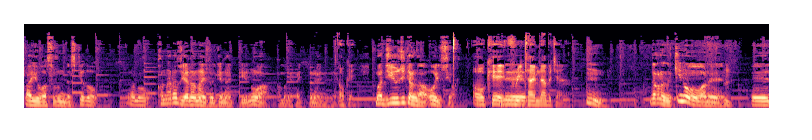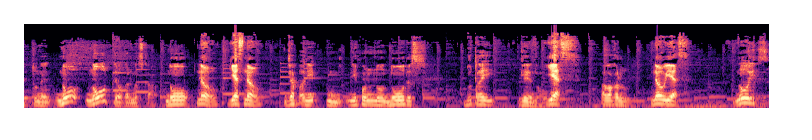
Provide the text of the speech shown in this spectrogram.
対応はするんですけど、あの、必ずやらないといけないっていうのはあまり入ってないんで、Okay. まあ自由時間が多いですよ。Okay. The- Free time, Nabachan. うん。だからね、昨日はね、えーっとね、能、能ってわかりますか？能。No. Yes. No. ジャパニ、うん、日本の能です。舞台芸能。Yes. あ、わかる？No. Yes. ノーイエス。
